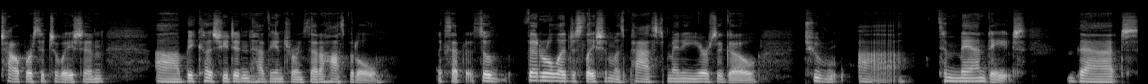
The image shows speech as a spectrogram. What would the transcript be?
childbirth situation uh, because she didn't have the insurance that a hospital accepted. So federal legislation was passed many years ago to uh, to mandate that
